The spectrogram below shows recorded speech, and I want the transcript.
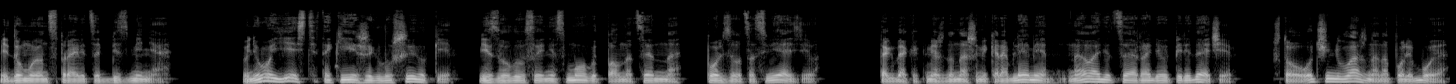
и думаю, он справится без меня. У него есть такие же глушилки, и зулусы не смогут полноценно пользоваться связью, тогда как между нашими кораблями наладятся радиопередачи, что очень важно на поле боя.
